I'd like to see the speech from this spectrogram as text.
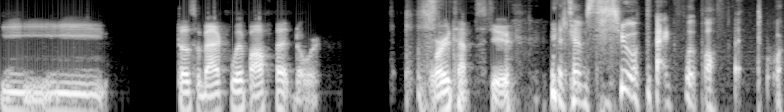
he does a backflip off that door, or attempts to. attempts to do a backflip off that door.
